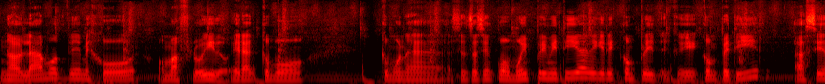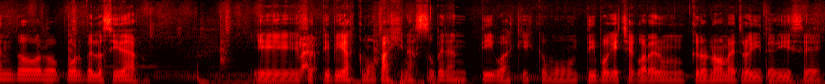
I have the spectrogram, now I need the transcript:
No hablábamos de mejor o más fluido, eran como, como una sensación como muy primitiva de querer eh, competir haciéndolo por velocidad. Eh, esas típicas como páginas súper antiguas, que es como un tipo que echa a correr un cronómetro y te dice,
